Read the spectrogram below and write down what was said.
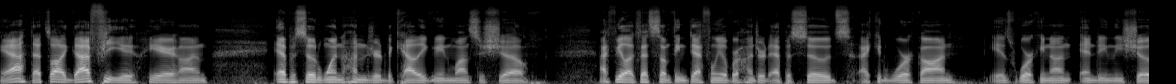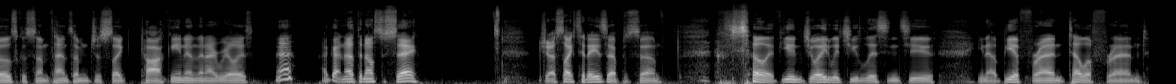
yeah, that's all I got for you here on episode 100 of the Cali Green Monster Show. I feel like that's something definitely over 100 episodes I could work on is working on ending these shows because sometimes I'm just like talking and then I realize, eh, I got nothing else to say. Just like today's episode. So if you enjoyed what you listened to, you know, be a friend, tell a friend.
